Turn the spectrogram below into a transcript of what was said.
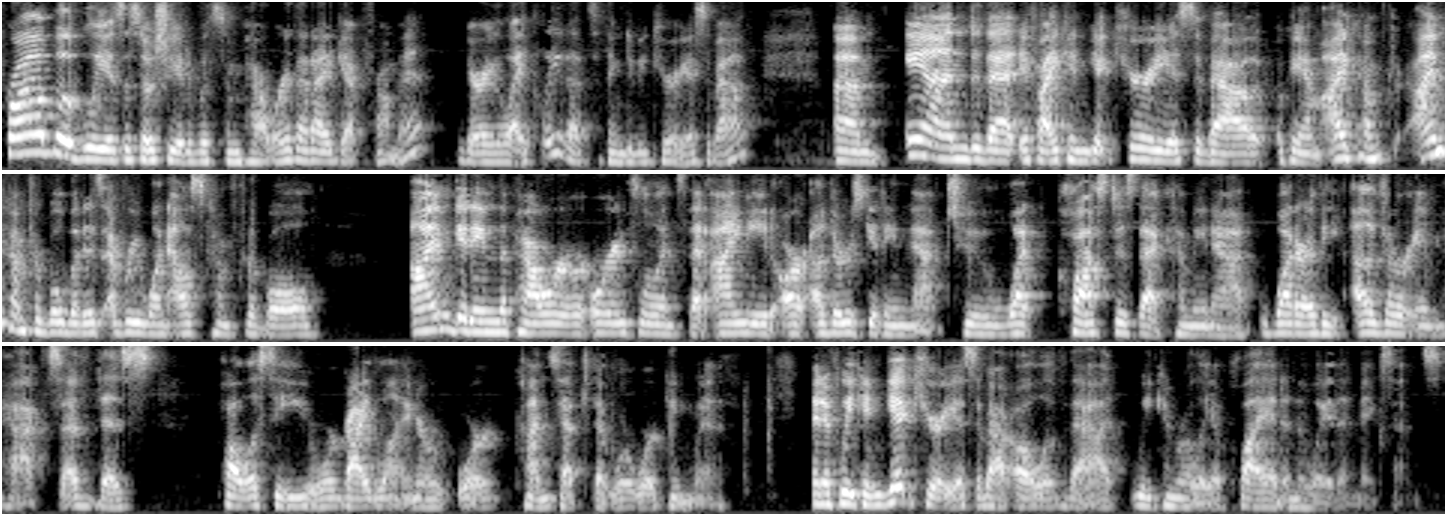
probably is associated with some power that I get from it very likely. That's the thing to be curious about. Um, and that if I can get curious about, okay, am I comf- I'm comfortable, but is everyone else comfortable? I'm getting the power or influence that I need. Are others getting that too? What cost is that coming at? What are the other impacts of this policy or guideline or, or concept that we're working with? And if we can get curious about all of that, we can really apply it in a way that makes sense.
